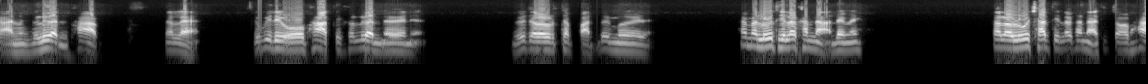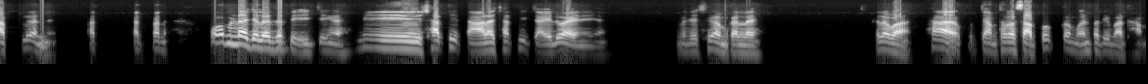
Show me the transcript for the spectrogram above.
การเลื่อนภาพนั่นแหละ หรือวิดีโอภาพที่เขาเลื่อนเลยเนี่ย หรือจะเราจะปัดด้วยมือให้มันรู้ทีละขณะได้ไหมถ้าเรารู้ชัดทีละขณะที่จอภาพเคลื่อนเนี่ยปัดปัดปัดโอ้มันได้เจริญสติจริงๆเลยมีชัดที่ตาและชัดที่ใจด้วยนี่มันจะเชื่อมกันเลยก็เลยกว่า ถ้าจำโทรศัพท์ปุ๊บก็เหมือนปฏิบัติธรรม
